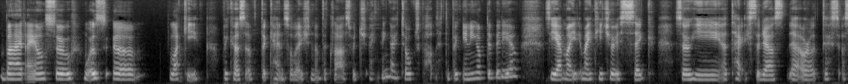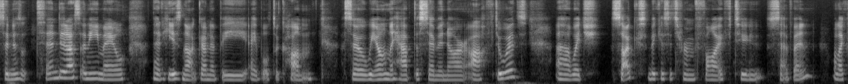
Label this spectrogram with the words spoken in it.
But I also was uh, lucky because of the cancellation of the class, which I think I talked about at the beginning of the video. So yeah, my, my teacher is sick, so he texted us uh, or text, sent, us, sent us an email that he is not gonna be able to come. So we only have the seminar afterwards, uh, which sucks because it's from five to seven or like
